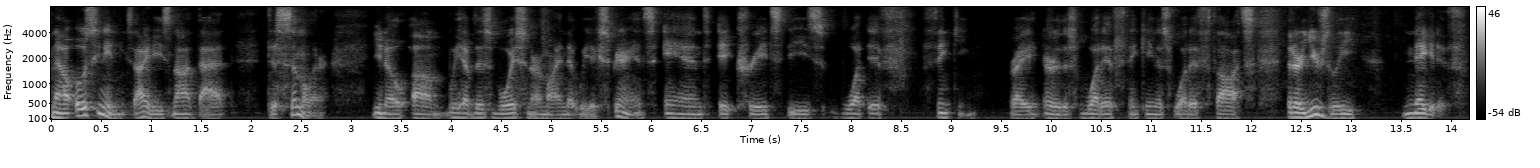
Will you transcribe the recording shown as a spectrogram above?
Now, OCD and anxiety is not that dissimilar you know, um, we have this voice in our mind that we experience, and it creates these what if thinking, right? Or this what if thinking, this what if thoughts that are usually negative,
